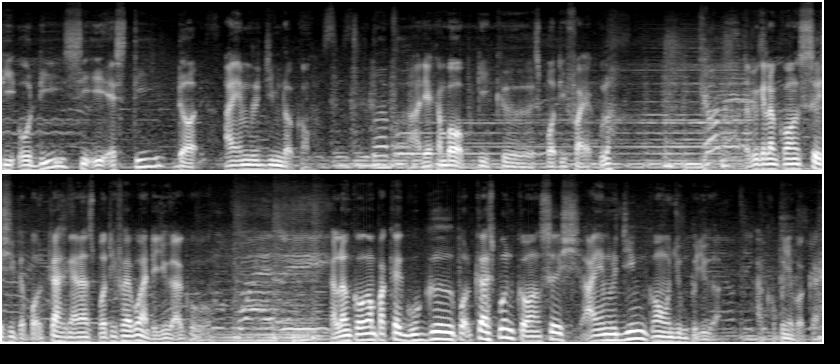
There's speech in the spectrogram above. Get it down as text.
p o d c a s t imregime.com uh, dia akan bawa pergi ke Spotify aku lah. Tapi kalau korang search dekat podcast dekat dalam Spotify pun ada juga aku. Kalau korang pakai Google Podcast pun korang search I am Regime korang jumpa juga. Aku punya podcast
